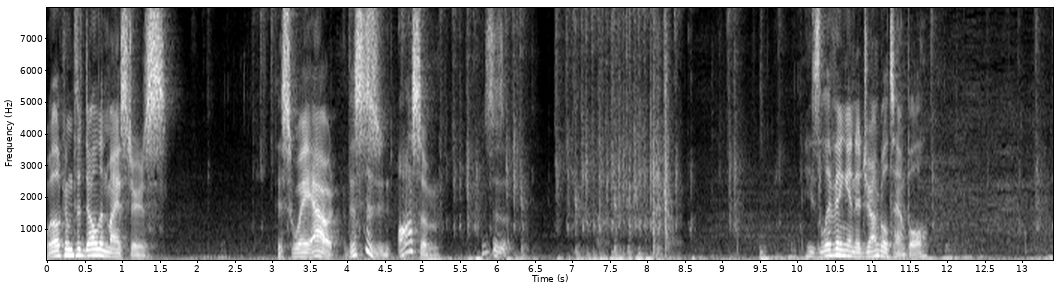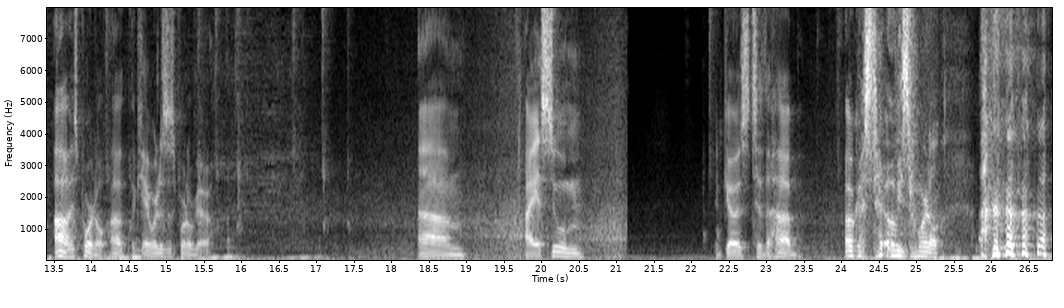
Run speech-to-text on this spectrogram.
Welcome to Dolanmeisters. This way out. This is awesome. This is... He's living in a jungle temple. Oh, his portal. Oh, okay, where does this portal go? Um, I assume it goes to the hub. Oh, goes to Ovi's portal.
